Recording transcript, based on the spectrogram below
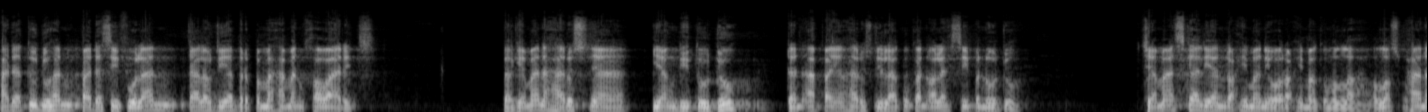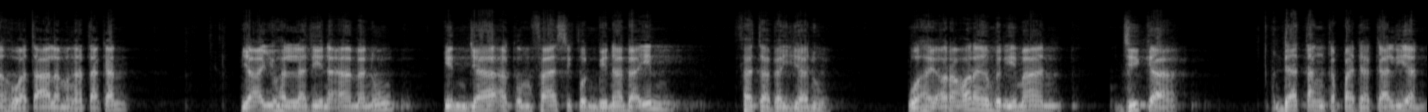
ada tuduhan pada si fulan kalau dia berpemahaman khawarij. Bagaimana harusnya yang dituduh dan apa yang harus dilakukan oleh si penuduh. Jamaah sekalian rahimani wa rahimakumullah. Allah Subhanahu wa taala mengatakan, "Ya ayyuhalladzina amanu in ja'akum fasiqun binaba'in fatabayyanu." Wahai orang-orang yang beriman, jika datang kepada kalian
